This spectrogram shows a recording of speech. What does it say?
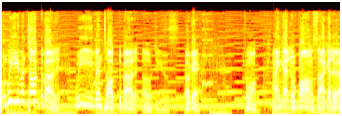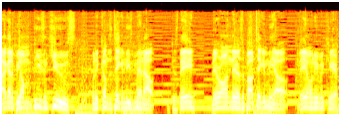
and we even talked about it. We even talked about it. Oh Jesus. Okay. Come on. I ain't got no bombs, so I gotta I gotta be on my p's and q's when it comes to taking these men out, because they they're on theirs about taking me out. They don't even care.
